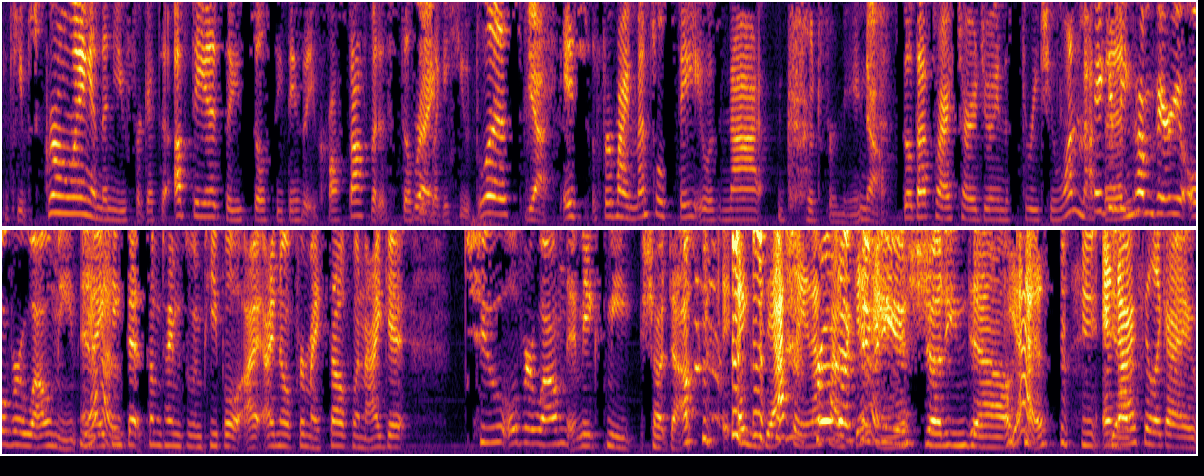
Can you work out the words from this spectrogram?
it keeps growing, and then you forget to update it, so you still see things that you crossed off, but it still feels Right. like a huge list. Yes. it's for my mental state, it was not good for me. No. so that's why I started doing this three two one method. it can become very overwhelming and i think that sometimes when people I, I know for myself when i get too overwhelmed it makes me shut down Exactly, and that's how I was productivity is shutting down yes and Yeah. now i feel like i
